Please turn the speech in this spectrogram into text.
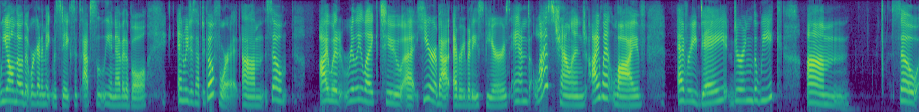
we all know that we're going to make mistakes. It's absolutely inevitable, and we just have to go for it. Um, so I would really like to uh, hear about everybody's fears. And last challenge, I went live every day during the week. Um, so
